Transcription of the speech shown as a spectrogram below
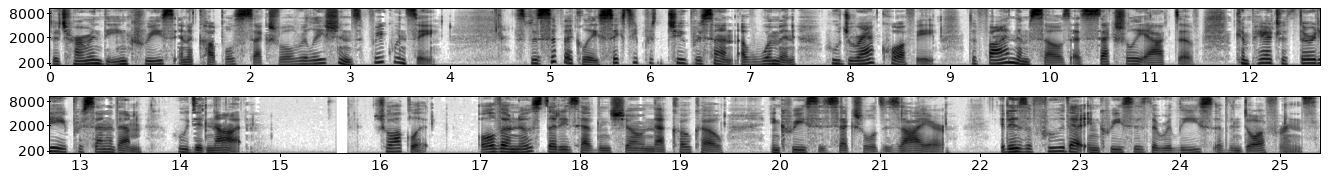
determined the increase in a couple's sexual relations frequency. Specifically, 62% of women who drank coffee defined themselves as sexually active, compared to 38% of them who did not. Chocolate. Although no studies have been shown that cocoa increases sexual desire, it is a food that increases the release of endorphins.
